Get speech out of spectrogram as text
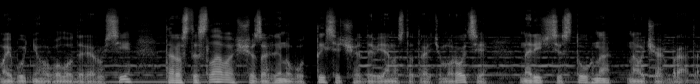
майбутнього володаря Русі, та Ростислава, що загинув у 1093 році на річці Стугна на очах брата.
